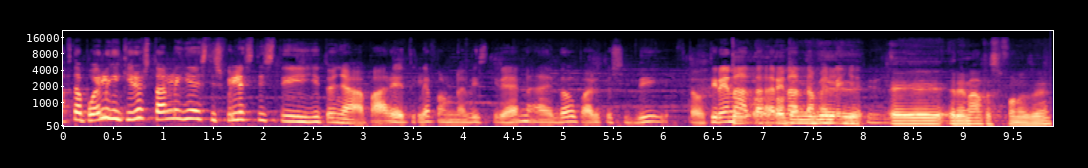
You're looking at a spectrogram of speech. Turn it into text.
αυτά που έλεγε κυρίως τα έλεγε στις φίλες της στη γειτονιά. Πάρε τηλέφωνο να δεις τη Ρένα, εδώ πάρε το CD, αυτό. Τη Ρενάτα, το- Ρενάτα όταν με είδε- έλεγε. Ε, Ρενάτα σε φώναζε.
